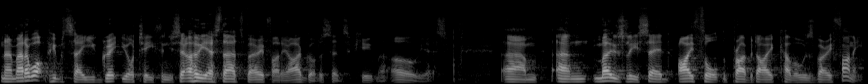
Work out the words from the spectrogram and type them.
No matter what people say, you grit your teeth and you say, oh, yes, that's very funny. I've got a sense of humour. Oh, yes. Um, and Mosley said, I thought the private eye cover was very funny,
